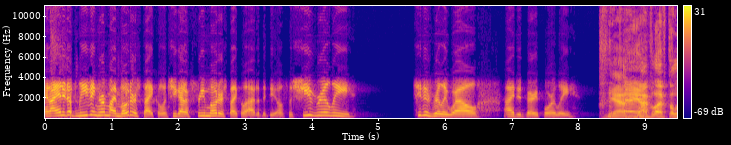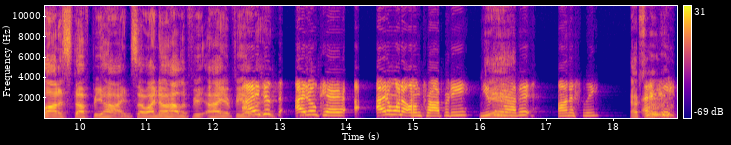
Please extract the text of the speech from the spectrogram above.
And I ended up leaving her my motorcycle, and she got a free motorcycle out of the deal. So she really, she did really well. I did very poorly. Yeah. hey, I've left a lot of stuff behind, so I know how the fe- how you feel. I there. just, I don't care. I- I don't want to own property. You can have it, honestly. Absolutely.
